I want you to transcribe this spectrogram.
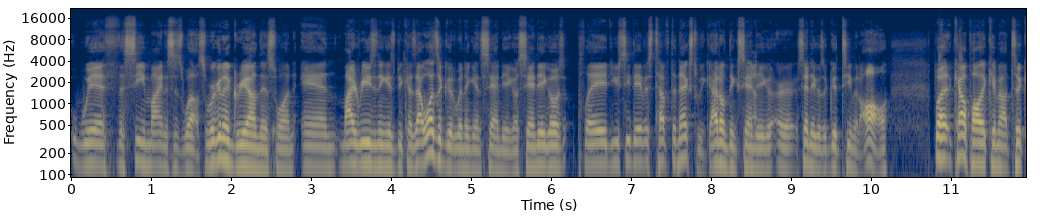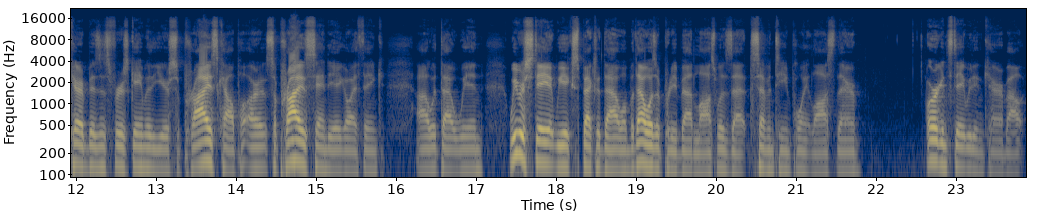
with the C minus as well. So we're going to agree on this one. And my reasoning is because that was a good win against San Diego. San Diego played UC Davis tough the next week. I don't think San Yep. Diego or San Diego's a good team at all. But Cal Poly came out, took care of business first game of the year, surprised Cal or surprised San Diego, I think, uh, with that win. Weber State, we expected that one, but that was a pretty bad loss. What is that? 17 point loss there. Oregon State we didn't care about.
